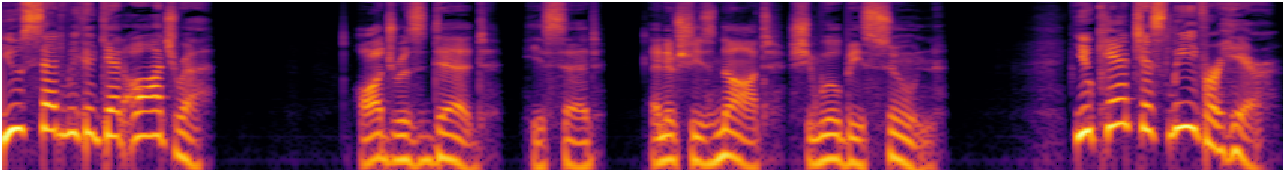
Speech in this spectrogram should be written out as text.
You said we could get Audra. Audra's dead, he said, and if she's not, she will be soon. You can't just leave her here.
